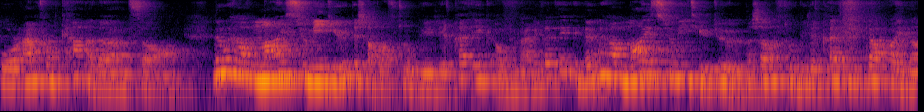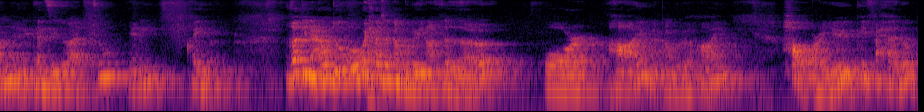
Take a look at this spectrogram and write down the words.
or I'm from Canada and so on Then we have nice to meet you تشرفت بلقائك أو بمعرفتك Then we have nice to meet you too تشرفت بلقائك أيضا يعني كنزيدو هاد to يعني أيضا غادي نعاودو أول حاجة كنقولو هنا hello or hi ولا كنقولو hi How are you كيف حالك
